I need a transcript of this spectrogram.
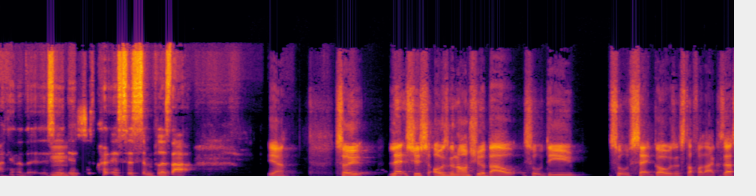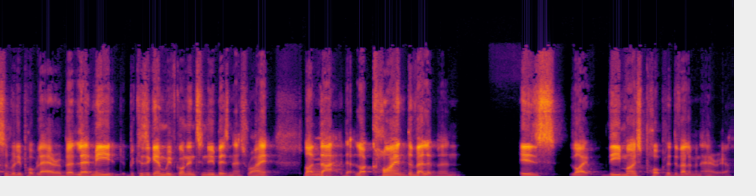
I think that it's, mm. it's, it's as simple as that. Yeah. So let's just, I was going to ask you about sort of, do you, sort of set goals and stuff like that because that's a really popular area but let me because again we've gone into new business right like mm. that, like client development is like the most popular development area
